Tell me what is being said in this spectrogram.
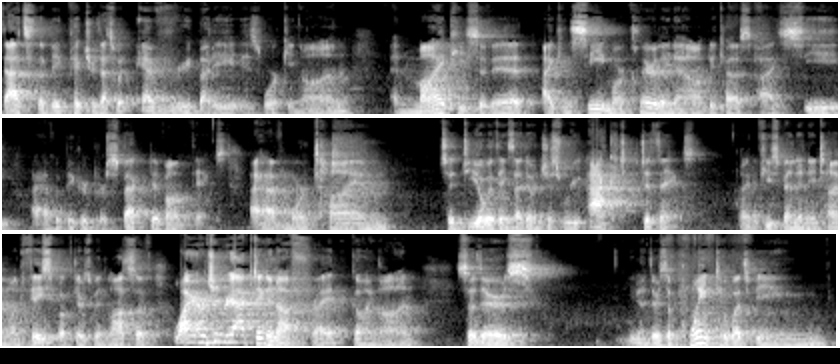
that's the big picture. That's what everybody is working on. And my piece of it, I can see more clearly now because I see, I have a bigger perspective on things. I have more time to deal with things. I don't just react to things. Right? If you spend any time on Facebook, there's been lots of, why aren't you reacting enough, right? Going on. So there's, you know, there's a point to what's being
